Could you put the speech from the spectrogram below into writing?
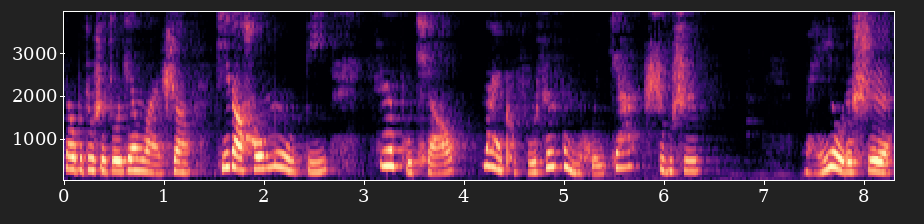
要不就是昨天晚上祈祷后穆迪斯普乔麦克弗森送你回家，是不是？”没有的事，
